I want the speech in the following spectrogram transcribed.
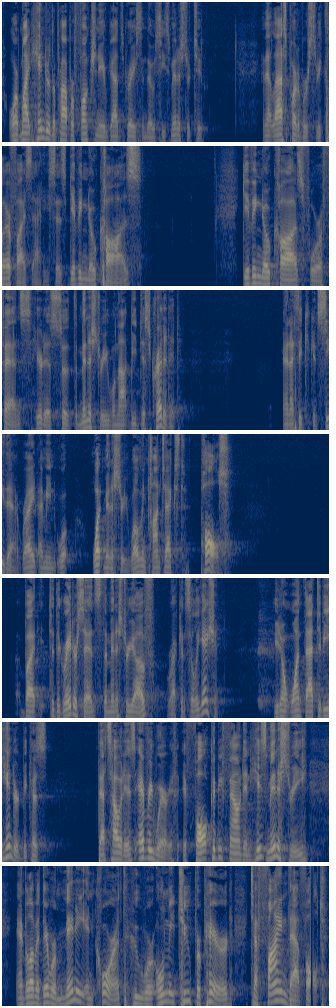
or might hinder the proper functioning of God's grace in those He's ministered to. And that last part of verse three clarifies that. He says, giving no cause giving no cause for offense, here it is, so that the ministry will not be discredited. And I think you can see that, right? I mean, what, what ministry? Well, in context, Paul's. But to the greater sense, the ministry of reconciliation. You don't want that to be hindered because that's how it is everywhere. If, if fault could be found in his ministry, and beloved, there were many in Corinth who were only too prepared to find that fault.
